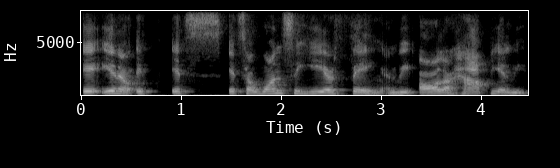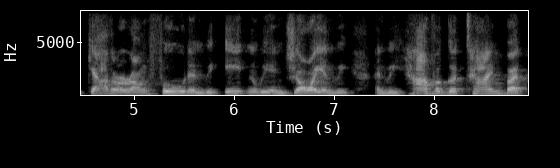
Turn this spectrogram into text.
it, you know, it it's it's a once a year thing, and we all are happy, and we gather around food, and we eat, and we enjoy, and we and we have a good time. But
